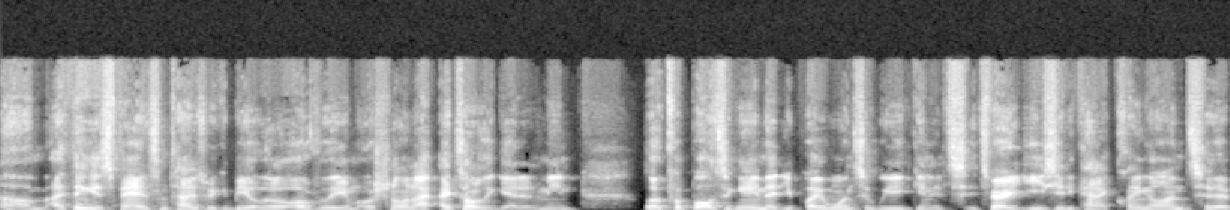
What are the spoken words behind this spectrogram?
Um, I think as fans sometimes we could be a little overly emotional, and I, I totally get it. I mean look, football is a game that you play once a week, and it's it's very easy to kind of cling on to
